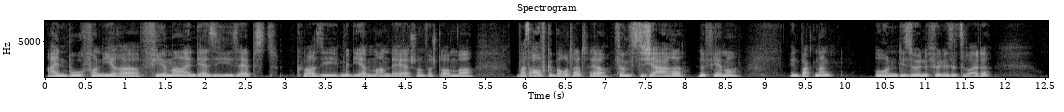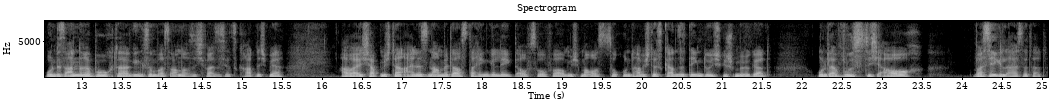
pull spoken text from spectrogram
Ein Buch von ihrer Firma, in der sie selbst quasi mit ihrem Mann, der ja schon verstorben war, was aufgebaut hat. Ja, 50 Jahre eine Firma in Backnang. Und die Söhne führen es jetzt weiter. Und das andere Buch, da ging es um was anderes. Ich weiß es jetzt gerade nicht mehr. Aber ich habe mich dann eines Nachmittags da hingelegt aufs Sofa, um mich mal auszuruhen. Und habe ich das ganze Ding durchgeschmögert. Und da wusste ich auch, was sie geleistet hat.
